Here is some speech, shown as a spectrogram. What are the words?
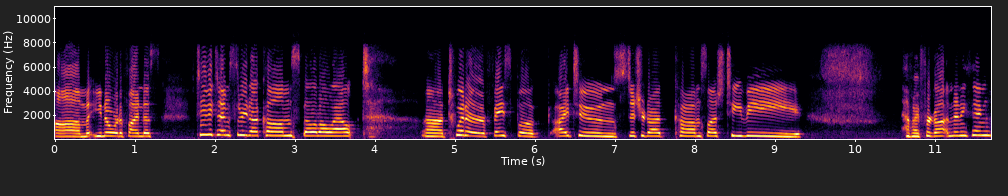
Um, you know where to find us. TVTimes3.com, spell it all out. Uh, Twitter, Facebook, iTunes, Stitcher.com slash TV. Have I forgotten anything?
